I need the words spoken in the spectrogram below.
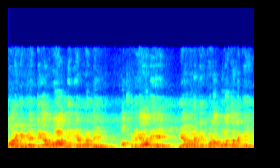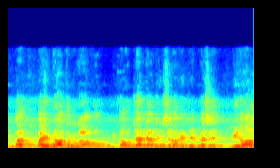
వారికి గట్టిగా వార్నింగ్ ఇవ్వండి. అప్పుడు కానీ ఎవరికి కూడా ప్రజలకి భయభ్రాంతులు రావు. దౌర్జన్యాలు చేసేవారని చెప్పేసి మీ ద్వారా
